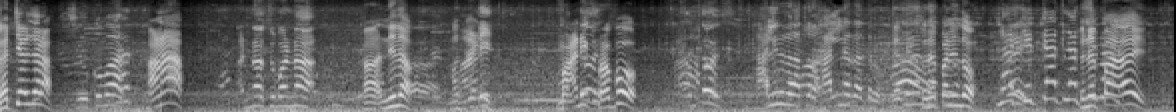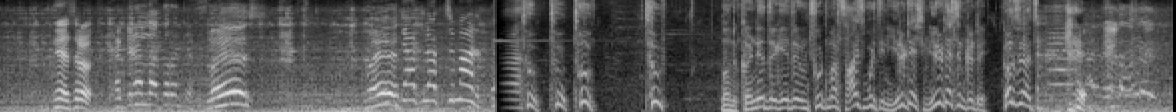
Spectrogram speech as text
ಗಚ್ಚ ಜರ ಶಿವಕುಮಾರ್. ಅಣ್ಣ. ಅಣ್ಣ ಸುಬಣ್ಣ ನಿಂದ ಮಾಡಿ. ಮಾಡಿ ಪ್ರಭು. ಹಾಲಿನ ದಾತರು ಹಾಲಿನ ಸುನಪ್ಪ ನಿಂದು. ಸುನಪ್ಪ ಐ ನಿನ್ನ ಹೆಸರು? ಮಹೇಶ್. ಲಕ್ಷ್ಮಣ್. ನಾನು ಕಣ್ಣೆದ್ರಿಗೆ ಇದ್ರೆ ಶೂಟ್ ಮಾಡಿ ಸಾಯಿಸ್ಬಿಡ್ತೀನಿ. ಇರಿಟೇಷನ್ ಇರಿಟೇಷನ್ ಕಣ್ರಿ. ಕಳ್ಸಿ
